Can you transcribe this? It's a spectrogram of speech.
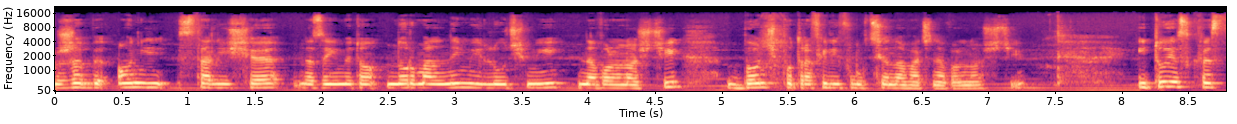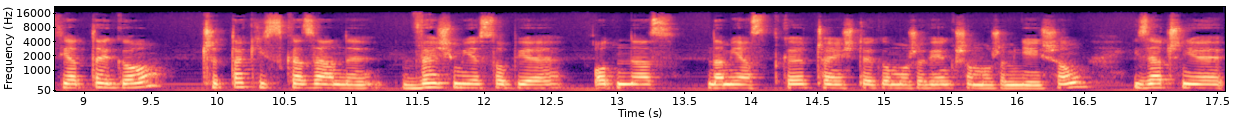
żeby oni stali się, nazwijmy to, normalnymi ludźmi na wolności, bądź potrafili funkcjonować na wolności. I tu jest kwestia tego, czy taki skazany weźmie sobie od nas na miastkę, część tego może większą, może mniejszą i zacznie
